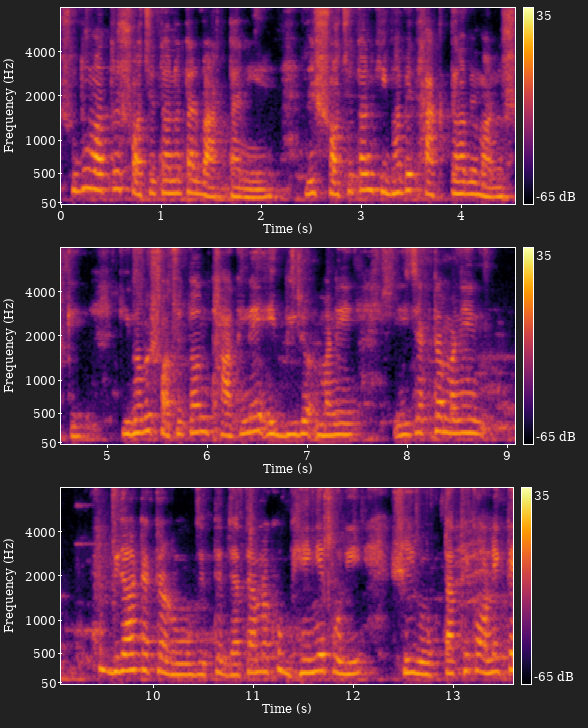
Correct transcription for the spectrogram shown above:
শুধুমাত্র সচেতনতার বার্তা নিয়ে যে সচেতন কীভাবে থাকতে হবে মানুষকে, কীভাবে সচেতন থাকলে এই বির মানে এই যে একটা মানে খুব বিরাট একটা রোগ যাতে যাতে আমরা খুব ভেঙে পড়ি, সেই রোগটা থেকে অনেকটা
